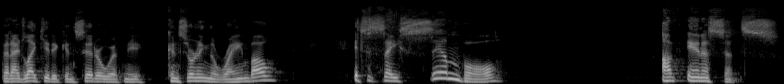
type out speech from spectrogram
that I'd like you to consider with me concerning the rainbow it's a symbol of innocence.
